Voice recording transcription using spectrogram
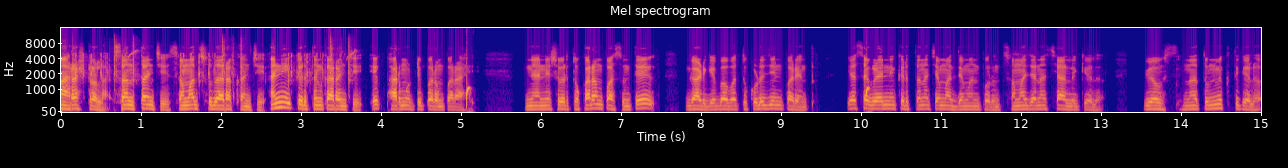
महाराष्ट्राला संतांची समाजसुधारकांची आणि कीर्तनकारांची एक फार मोठी परंपरा आहे. ज्ञानेश्वर तुकारामपासून ते गाडगेबाबा तुकडोजींपर्यंत या सगळ्यांनी कीर्तनाच्या माध्यमांवरून समाजाला चालू केलं व्यवसनातून मुक्त केलं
